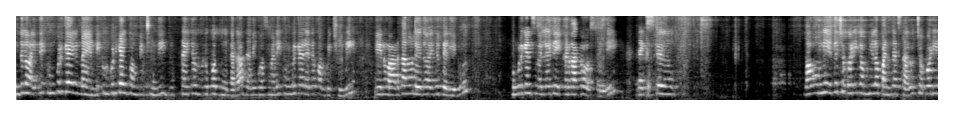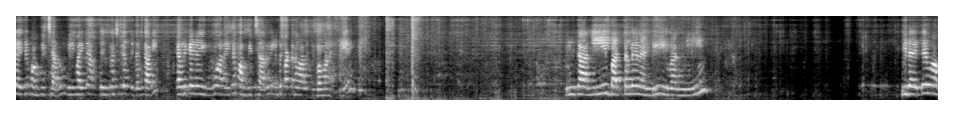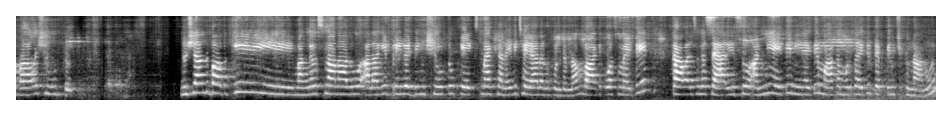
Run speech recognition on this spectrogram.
ఇందులో అయితే కుంకుడికాయలు ఉన్నాయండి. కుంకుడికాయలు పంపించింది. జుట్టు అయితే ఉడిపోతుంది కదా దానికోసమని కుంకుడికాయలు అయితే పంపించింది. నేను వాడతానో లేదో అయితే తెలియదు కుంకుడికాయలు స్మెల్ అయితే ఇక్కడ దాకా వస్తుంది. నెక్స్ట్ మా మమ్మీ అయితే చొకోడీ కంపెనీలో పనిచేస్తారు. చొకోడీలు అయితే పంపించారు. మేమైతే అంత ఇంట్రెస్ట్గా తినం కానీ ఎవరికైనా ఇవ్వు అని అయితే పంపించారు. ఇంటి పక్కన వాళ్ళకి ఇవ్వమని అయితే. ఇంకా అన్ని బట్టలేనండి ఇవన్నీ. ఇదైతే మా బావ షూట్. నిశాంత్ బాబుకి మంగళ స్నానాలు అలాగే pre wedding shoot cake snacks అనేవి చేయాలనుకుంటున్నాం. వాటి కోసం అయితే కావాల్సిన శారీస్ అన్నీ అయితే నేనైతే మా తమ్ముడితో అయితే తెప్పించుకున్నాను.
